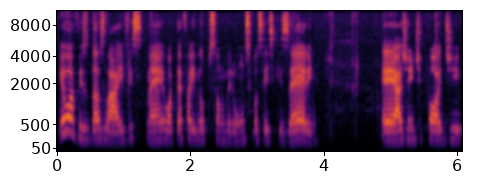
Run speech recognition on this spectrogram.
Eu aviso das lives, né? Eu até falei na opção número um, se vocês quiserem, é, a gente pode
